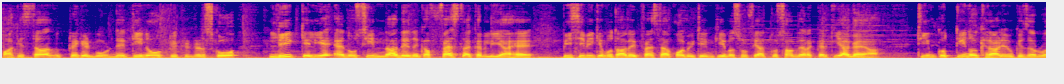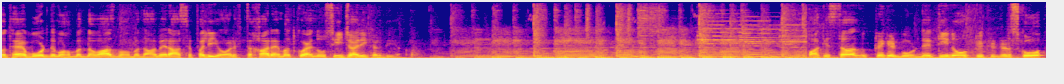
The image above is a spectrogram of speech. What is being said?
पाकिस्तान क्रिकेट बोर्ड ने तीनों क्रिकेटर्स को लीग के लिए एनओसी न देने का फैसला कर लिया है। पीसीबी के मुताबिक फैसला कौमी टीम की मसरूफियात को सामने रखकर किया गया। टीम को तीनों खिलाड़ियों की ज़रूरत है। बोर्ड ने मोहम्मद नवाज़, मोहम्मद आमिर, आसिफ अली और इफ्तार अहमद को एनओसी जारी कर दिया। पाकिस्तान क्रिकेट बोर्ड ने तीनों क्रिकेटर्स को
